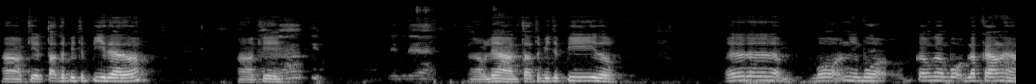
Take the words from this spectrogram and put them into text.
Ha, okey letak tepi-tepi dia tu. Ha, okey. Ah, boleh eh. Ha, boleh ha, letak tepi-tepi tu. Eh, dah, dah, dah, dah. Bawa ni, bawa. Bukan, bukan, bawa belakang. Ha.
